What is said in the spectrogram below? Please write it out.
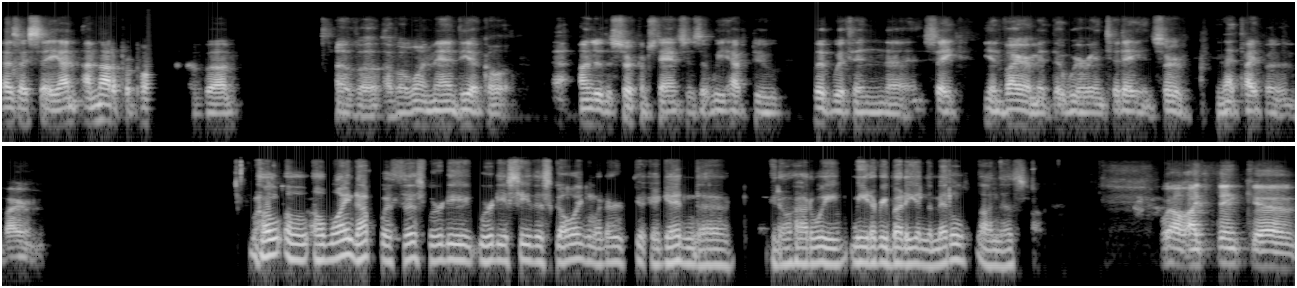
as I say, I'm, I'm not a proponent of, uh, of, a, of a one man vehicle uh, under the circumstances that we have to live within, uh, say, the environment that we're in today and serve in that type of environment. Well, I'll, I'll wind up with this. Where do you where do you see this going? What are again uh, you know how do we meet everybody in the middle on this? Well i think uh,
